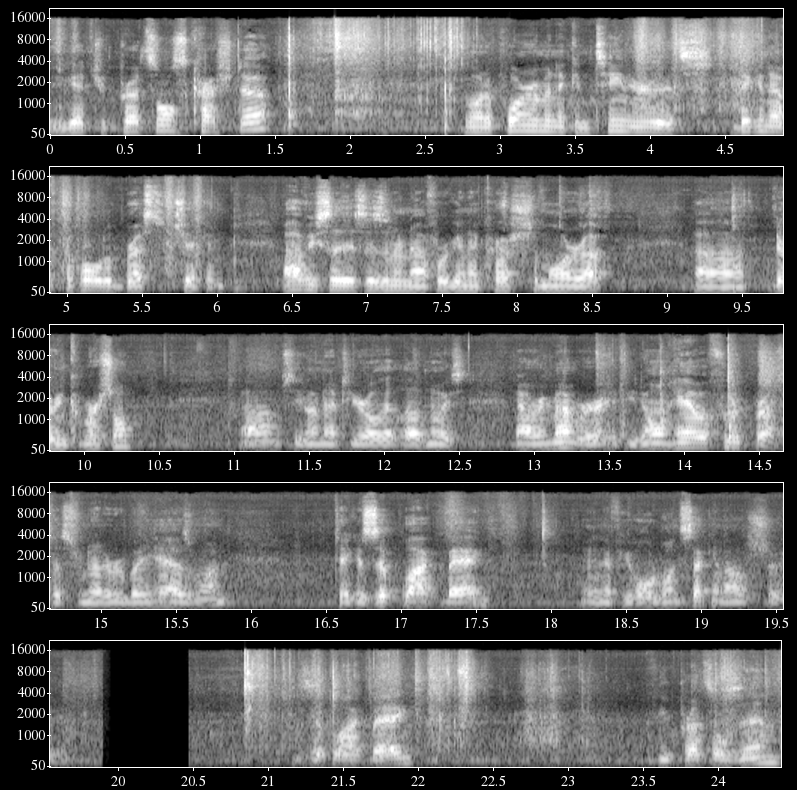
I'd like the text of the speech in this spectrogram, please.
You got your pretzels crushed up. You want to pour them in a container that's big enough to hold a breast of chicken. Obviously this isn't enough. We're going to crush some more up uh, during commercial um, so you don't have to hear all that loud noise. Now remember, if you don't have a food processor, not everybody has one, take a Ziploc bag, and if you hold one second, I'll show you. Ziploc bag, a few pretzels in,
